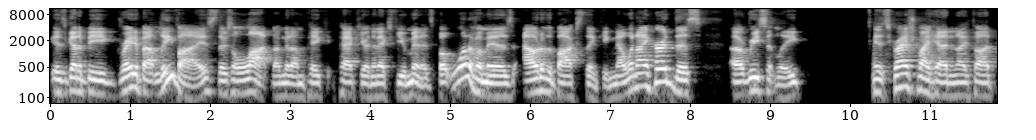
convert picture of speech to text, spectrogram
is going to be great about Levi's, there's a lot I'm going to unpack here in the next few minutes. But one of them is out of the box thinking. Now, when I heard this uh, recently, it scratched my head, and I thought,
